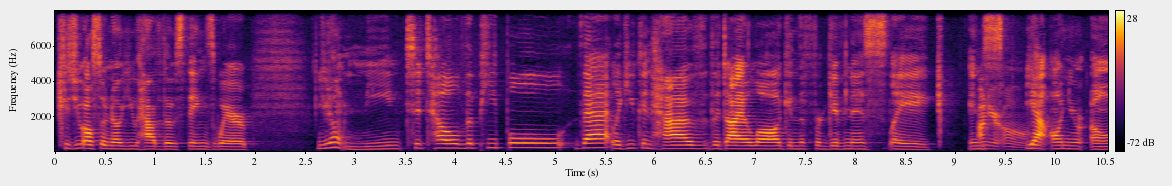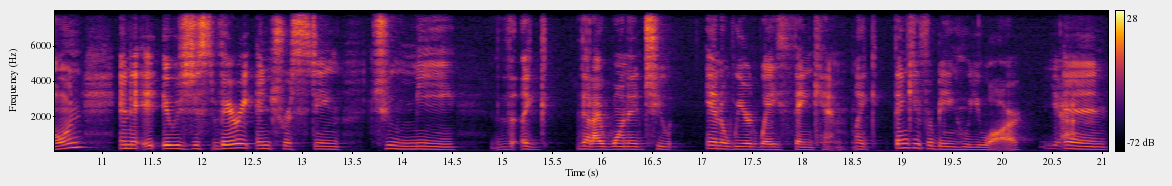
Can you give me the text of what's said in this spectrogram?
because you also know you have those things where, you don't need to tell the people that like you can have the dialogue and the forgiveness like in, on your own. Yeah, on your own. And it, it was just very interesting to me, like that I wanted to, in a weird way, thank him. Like, thank you for being who you are. Yeah. And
